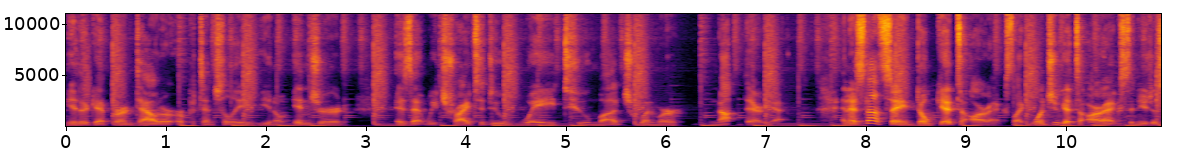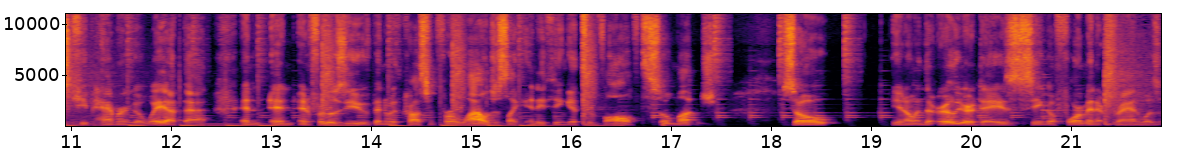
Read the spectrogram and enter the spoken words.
either get burnt out or, or potentially, you know, injured. Is that we try to do way too much when we're not there yet. And it's not saying don't get to RX. Like once you get to RX, then you just keep hammering away at that. And and and for those of you who've been with CrossFit for a while, just like anything, it's evolved so much. So you know, in the earlier days, seeing a four minute Fran was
